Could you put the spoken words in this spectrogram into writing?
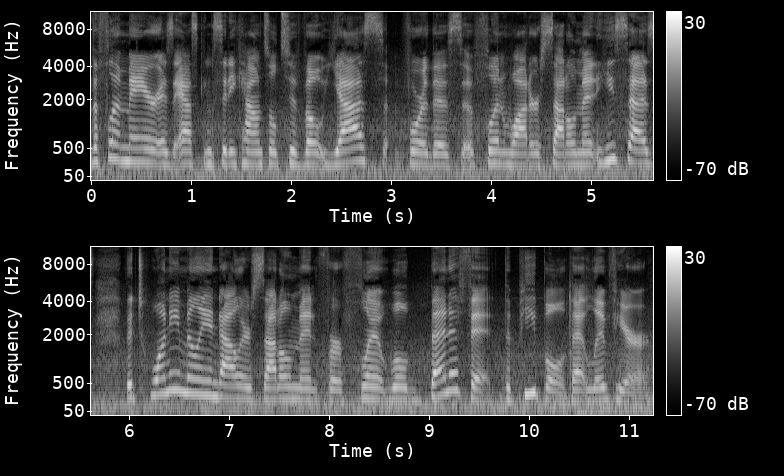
The Flint mayor is asking city council to vote yes for this Flint water settlement. He says the $20 million settlement for Flint will benefit the people that live here.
